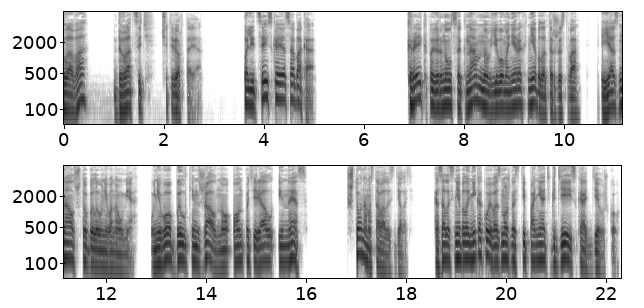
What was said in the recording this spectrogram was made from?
Глава 24. Полицейская собака. Крейг повернулся к нам, но в его манерах не было торжества. Я знал, что было у него на уме. У него был кинжал, но он потерял Инес. Что нам оставалось делать? Казалось, не было никакой возможности понять, где искать девушку.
